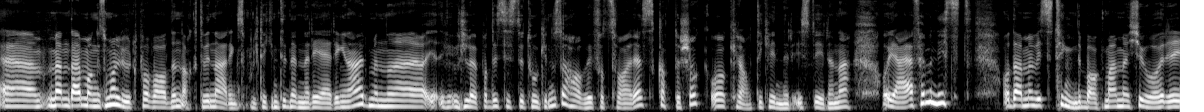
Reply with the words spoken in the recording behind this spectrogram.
Eh, men det er mange som har lurt på hva den aktive næringspolitikken til denne regjeringen er. Men eh, i løpet av de siste to ukene så har vi fått svaret skattesjokk og krav til kvinner i styrene. Og jeg er feminist, og det er med viss tyngde bak meg med 20 år i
